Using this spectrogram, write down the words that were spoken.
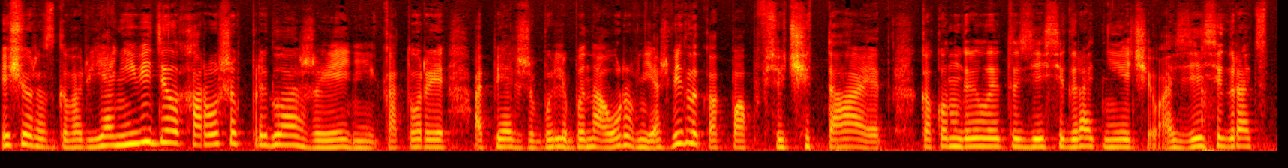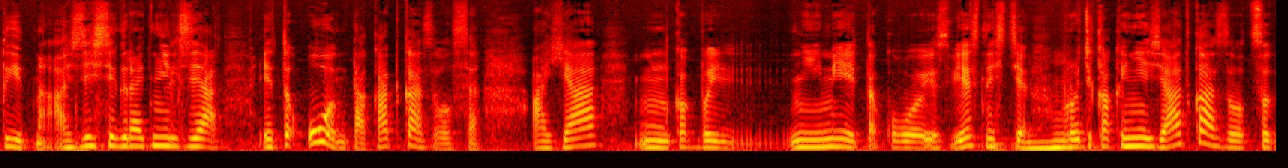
Еще раз говорю, я не видела хороших предложений, которые, опять же, были бы на уровне. Я же видела, как папа все читает, как он говорил, это здесь играть нечего, а здесь играть стыдно, а здесь играть нельзя. Это он так отказывался. А я, м, как бы, не имея такой известности, вроде как и нельзя отказываться,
